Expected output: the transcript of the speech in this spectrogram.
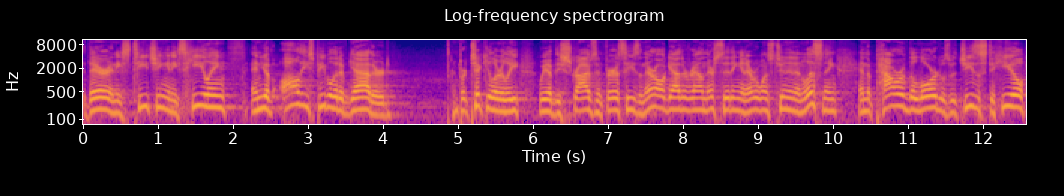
there and he's teaching and he's healing, and you have all these people that have gathered and particularly, we have these scribes and Pharisees, and they're all gathered around, they're sitting, and everyone's tuning in and listening. And the power of the Lord was with Jesus to heal.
